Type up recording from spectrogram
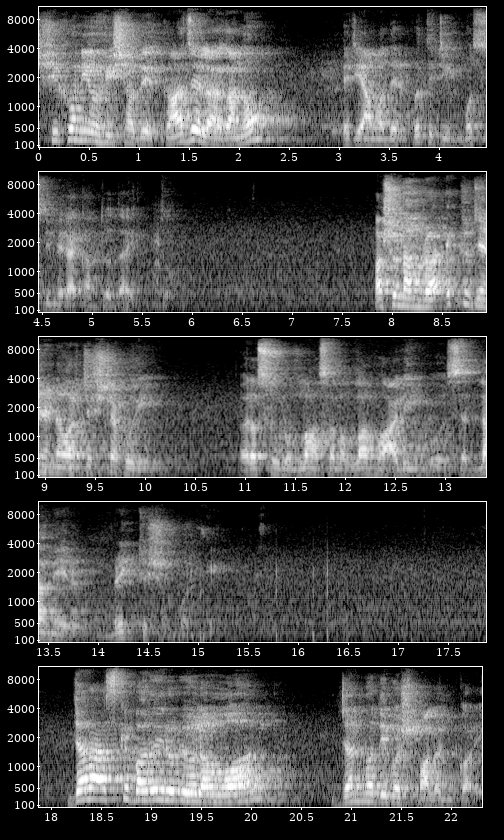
শিক্ষণীয় হিসাবে কাজে লাগানো এটি আমাদের প্রতিটি মুসলিমের একান্ত দায়িত্ব। আসুন আমরা একটু জেনে নেওয়ার চেষ্টা করি রসুল্লাহ সাল আলী সাল্লামের মৃত্যু সম্পর্কে। যারা আজকে বারোই রবিউল জন্মদিবস পালন করে,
